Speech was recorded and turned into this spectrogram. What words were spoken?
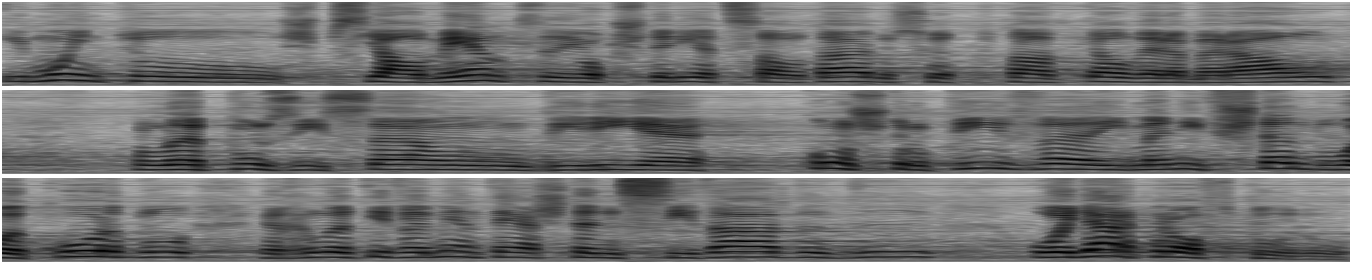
E muito especialmente eu gostaria de saudar o Sr. Deputado Helder Amaral pela posição, diria, construtiva e manifestando o acordo relativamente a esta necessidade de olhar para o futuro,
